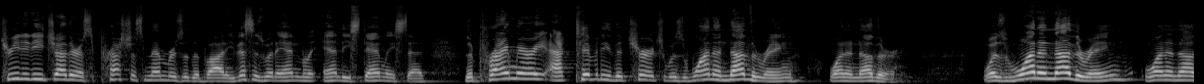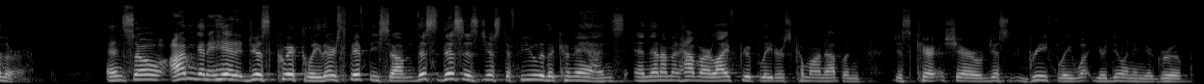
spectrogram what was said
treated each other as precious members of the body. This is what Andy Stanley said. The primary activity of the church was one anothering one another. Was one anothering one another. And so I'm going to hit it just quickly. There's 50 some. This, this is just a few of the commands. And then I'm going to have our life group leaders come on up and just share just briefly what you're doing in your group.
